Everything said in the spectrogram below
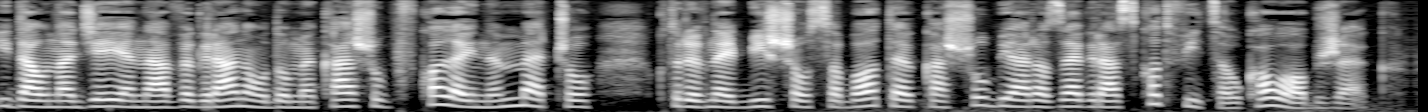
i dał nadzieję na wygraną Dumy Kaszub w kolejnym meczu, który w najbliższą sobotę Kaszubia rozegra z Kotwicą Kołobrzeg.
